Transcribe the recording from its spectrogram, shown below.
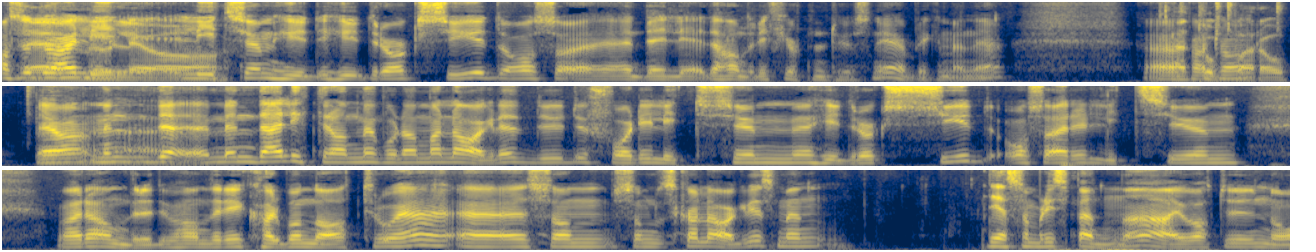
altså du har li, litium hydroksid, og så eh, det, det handler i 14 000 i øyeblikket, mener jeg. Jeg tok bare opp Ja, men det, men det er litt med hvordan man lagrer det. Du, du får det i litiumhydroksid, og så er det litium Hva er det andre du handler i? Karbonat, tror jeg, eh, som, som skal lagres. Men det som blir spennende, er jo at du nå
